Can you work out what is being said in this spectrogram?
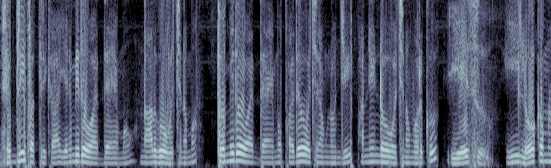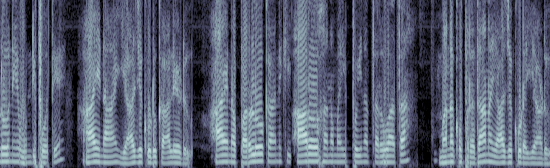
హెబ్రీ పత్రిక ఎనిమిదో అధ్యాయము నాలుగో వచనము తొమ్మిదో అధ్యాయము పదో వచనం నుంచి పన్నెండో వచనం వరకు యేసు ఈ లోకంలోనే ఉండిపోతే ఆయన యాజకుడు కాలేడు. ఆయన పరలోకానికి ఆరోహణమైపోయిన తరువాత మనకు ప్రధాన యాజకుడయ్యాడు.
